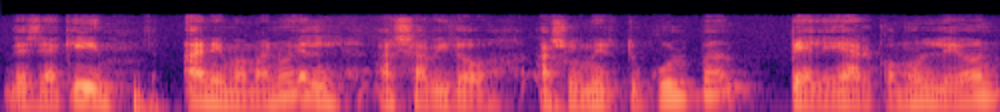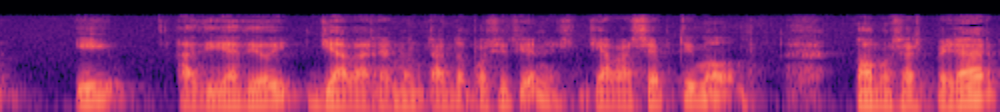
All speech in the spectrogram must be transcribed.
Desde aquí, ánimo Manuel, has sabido asumir tu culpa, pelear como un león y a día de hoy ya va remontando posiciones, ya va séptimo, vamos a esperar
